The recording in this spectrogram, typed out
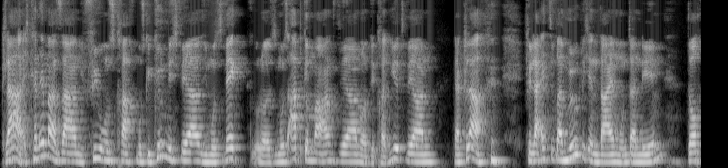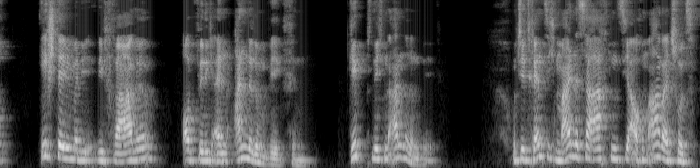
Klar, ich kann immer sagen, die Führungskraft muss gekündigt werden, sie muss weg oder sie muss abgemahnt werden oder degradiert werden. Ja klar, vielleicht sogar möglich in deinem Unternehmen, doch ich stelle mir die, die Frage, ob wir nicht einen anderen Weg finden. Gibt es nicht einen anderen Weg? Und hier trennt sich meines Erachtens ja auch im Arbeitsschutz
